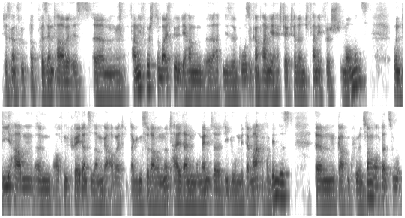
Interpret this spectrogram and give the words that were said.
ich das ganz gut noch präsent habe, ist ähm, Funny Frisch zum Beispiel. Die haben, äh, hatten diese große Kampagne Hashtag Challenge Funny Frisch Moments. Und die haben ähm, auch mit Creators zusammengearbeitet. Da ging es so darum, ne, teil deine Momente, die du mit der Marke verbindest. Ähm, gab einen coolen Song auch dazu.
